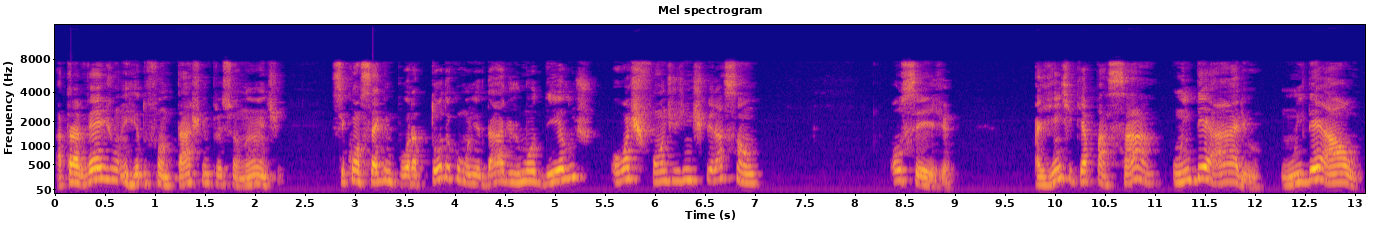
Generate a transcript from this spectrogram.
através de um enredo fantástico e impressionante, se consegue impor a toda a comunidade os modelos ou as fontes de inspiração. Ou seja, a gente quer passar um ideário, um ideal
